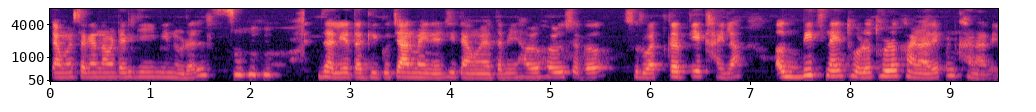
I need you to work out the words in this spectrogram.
त्यामुळे सगळ्यांना वाटेल की मी नूडल्स झाली आता किकू चार महिन्याची त्यामुळे आता मी हळूहळू सगळं सुरुवात करते खायला. अगदीच नाही थोडं थोडं खाणार आहे पण खाणार. आहे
